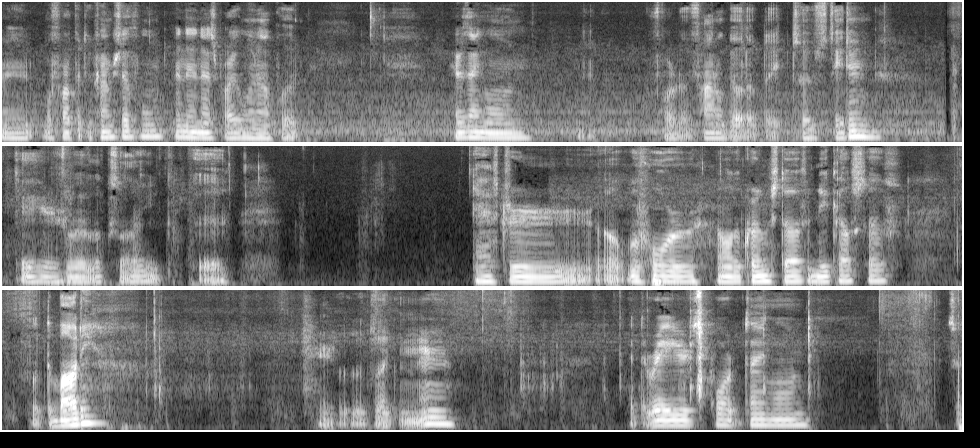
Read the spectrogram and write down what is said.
And before I put the chrome stuff on. And then that's probably when I'll put everything on for the final build update. So stay tuned. Okay, here's what it looks like. Uh, after, uh, before all the chrome stuff and decal stuff with the body. Here's what it looks like in there. Got the radiator support thing on. So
